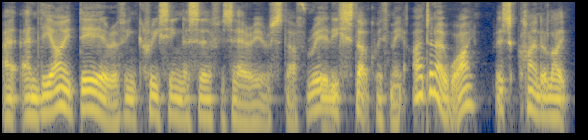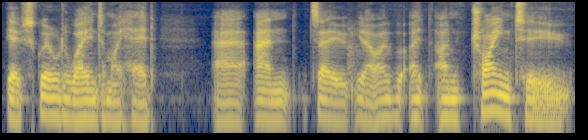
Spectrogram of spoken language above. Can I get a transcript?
And the idea of increasing the surface area of stuff really stuck with me. I don't know why. It's kind of like you know squirreled away into my head, uh, and so you know I, I I'm trying to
